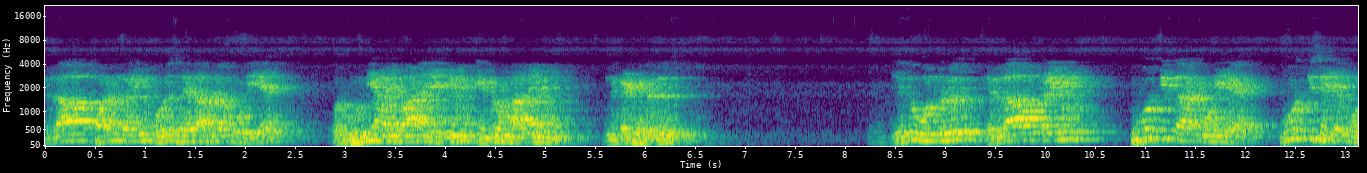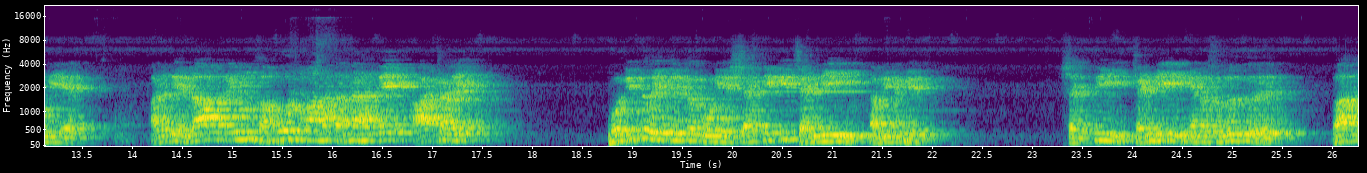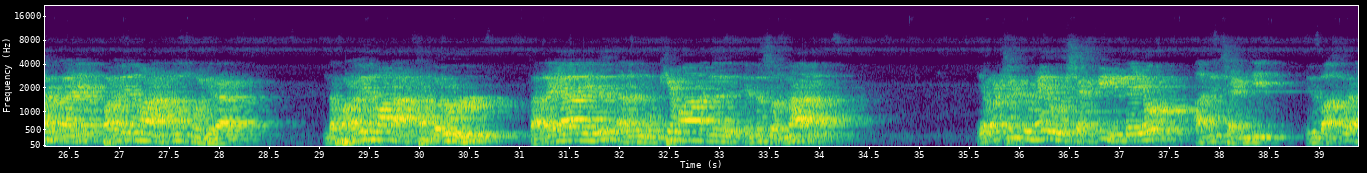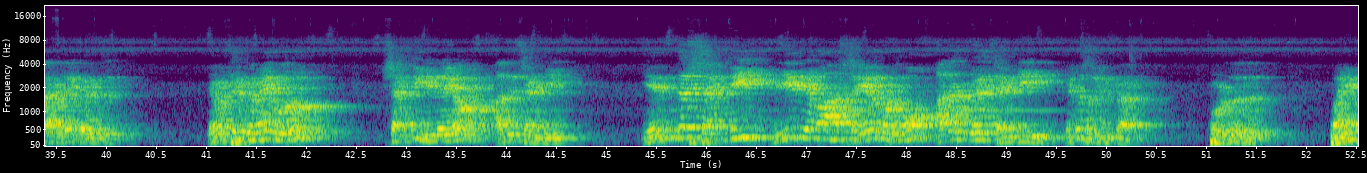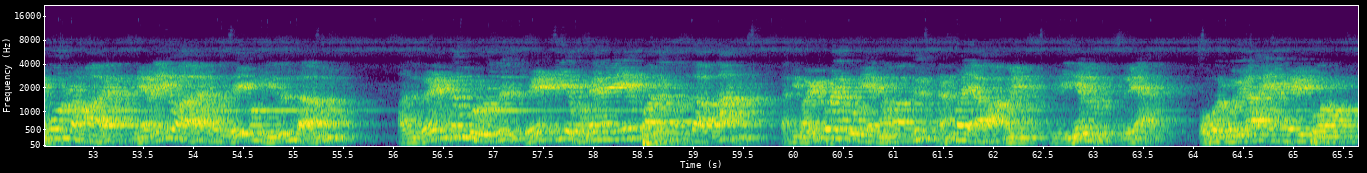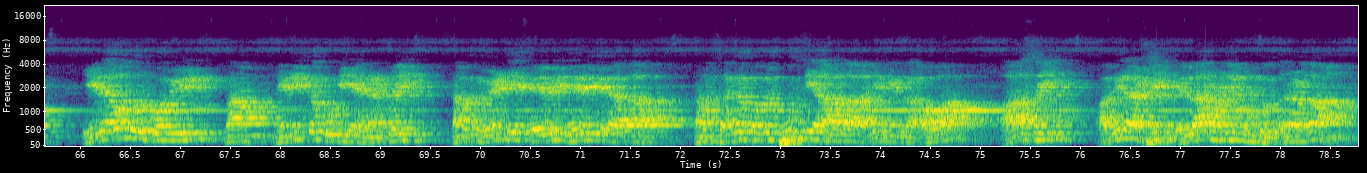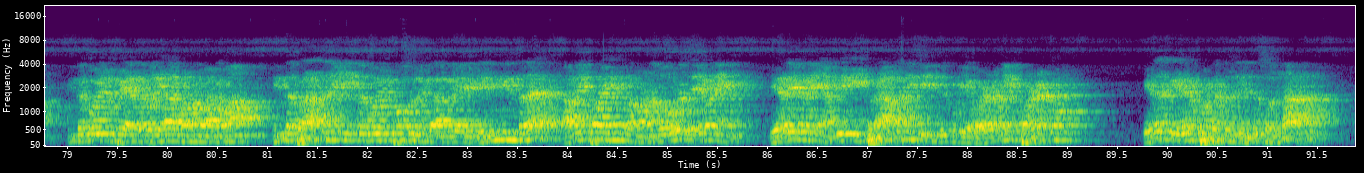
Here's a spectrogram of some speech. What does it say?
எல்லா பலன்களையும் ஒரு சேர அருளக்கூடிய ஒரு புண்ணியமயமான யஜ்யம் என்றும் நாளையும் நிகழ்கிறது. எது ஒன்று எல்லாவற்றையும் பூர்த்தி தரக்கூடிய பூர்த்தி செய்யக்கூடிய அல்லது எல்லாவற்றையும் சம்பூர்ணமாக தன்னகத்தே ஆற்றலை பொதித்து வைத்திருக்கக்கூடிய சக்திக்கு சண்டி அப்படின்னு பேர். சக்தி சண்டி என்ற சொல்லுக்கு பாஸ்கர் ராஜர் பலவிதமான அர்த்தம் சொல்கிறார். இந்த பலவிதமான அர்த்தம் பொருள் தலையாயது அல்லது முக்கியமானது என்று சொன்னால் எவற்றுக்குமே ஒரு சக்தி இல்லையோ அது சண்டி இது பாஸ்கராகவே கருத்து. எவற்றுக்குமே ஒரு சக்தி இல்லையோ அது சண்டி எந்த சக்தி வீரியமாக செயல்படுமோ அதற்கு சண்டி என்று சொல்கின்றார். இப்பொழுது பரிபூர்ணமாக நிறைவாக ஒரு தெய்வம் இருந்தாலும் அது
